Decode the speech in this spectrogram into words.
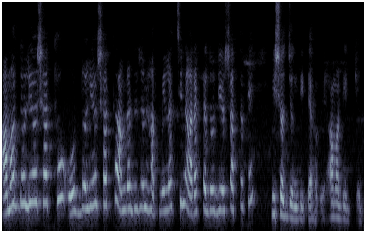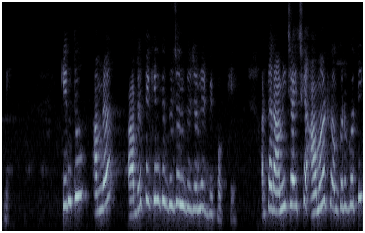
আমার দলীয় স্বার্থ, ওর দলীয় স্বার্থ, আমরা দুজন হাত মেলাচ্ছি না আর একটা দলীয় স্বার্থকে বিসর্জন দিতে হবে আমাদের জন্য। কিন্তু আমরা, আদতে কিন্তু দুজন দুজনের বিপক্ষে। অর্থাৎ আমি চাইছি আমার অগ্রগতি,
